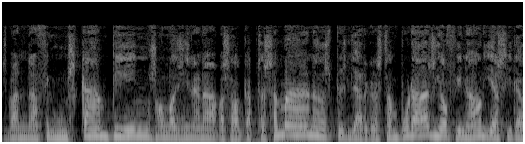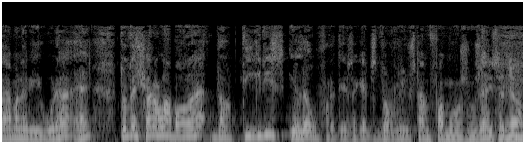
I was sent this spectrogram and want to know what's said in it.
es van anar fent uns càmpings on la gent anava a passar el cap de setmana, després llargues temporades i al final ja s'hi quedaven a viure. Eh? Tot això era la bola del Tigris i l'Eufrates, aquests dos rius tan famosos. Eh? Sí, senyor.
